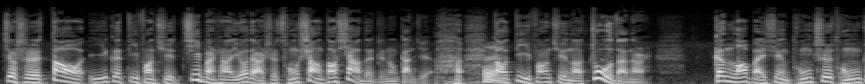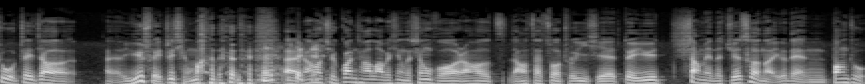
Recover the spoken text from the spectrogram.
就是到一个地方去，基本上有点是从上到下的这种感觉。到地方去呢，住在那儿，跟老百姓同吃同住，这叫呃鱼水之情嘛，对对。呃，然后去观察老百姓的生活，然后然后再做出一些对于上面的决策呢有点帮助。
